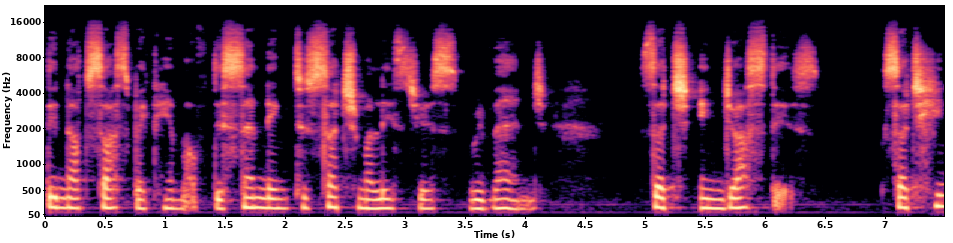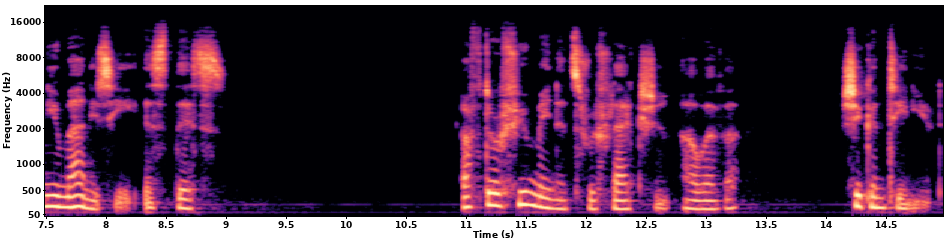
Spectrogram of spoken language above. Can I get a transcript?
did not suspect him of descending to such malicious revenge, such injustice, such inhumanity as this. After a few minutes' reflection, however, she continued.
